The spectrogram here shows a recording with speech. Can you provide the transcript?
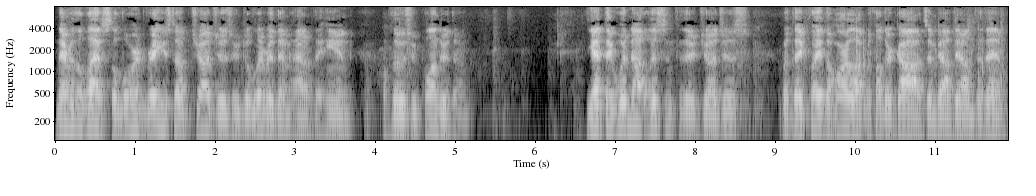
Nevertheless, the Lord raised up judges who delivered them out of the hand of those who plundered them. Yet they would not listen to their judges, but they played the harlot with other gods and bowed down to them.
